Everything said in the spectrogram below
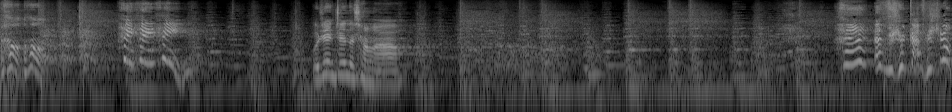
哼哼，嘿嘿嘿，我认真的唱了啊。嘿，哎，不是赶不上。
